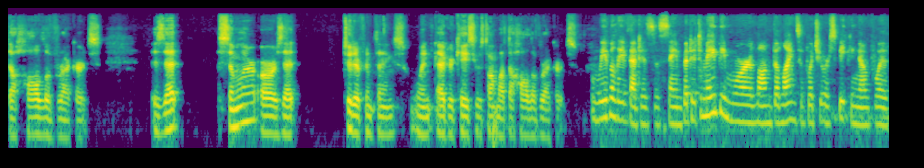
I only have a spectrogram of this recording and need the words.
the Hall of Records. Is that similar or is that two different things when Edgar Cayce was talking about the Hall of Records? We believe that is the same, but it may be more along the lines of what you were speaking of with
